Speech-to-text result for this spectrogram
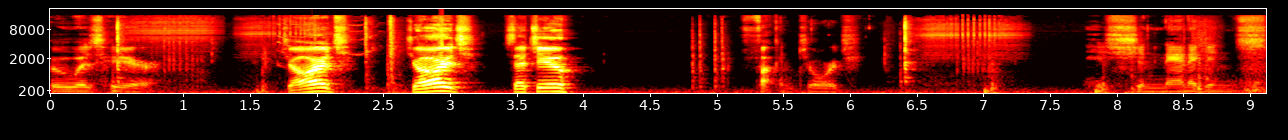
Who was here? George? George? Is that you? Fucking George. His shenanigans.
